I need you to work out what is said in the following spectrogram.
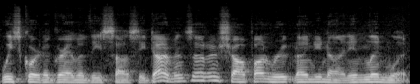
We scored a gram of these saucy diamonds at a shop on Route 99 in Lynnwood.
